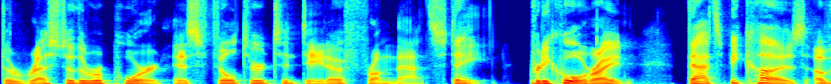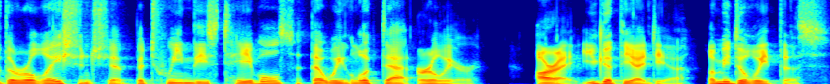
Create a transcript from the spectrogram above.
the rest of the report is filtered to data from that state. Pretty cool, right? That's because of the relationship between these tables that we looked at earlier. All right, you get the idea. Let me delete this.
